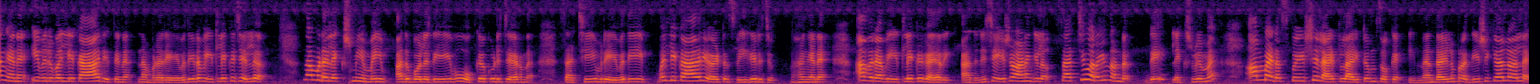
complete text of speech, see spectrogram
അങ്ങനെ ഇവർ വലിയ കാര്യത്തിന് നമ്മുടെ രേവതിയുടെ വീട്ടിലേക്ക് ചെല്ലുക നമ്മുടെ ലക്ഷ്മി അമ്മയും അതുപോലെ ദേവും ഒക്കെ കൂടി ചേർന്ന് സച്ചിയും രേവതിയെയും വലിയ കാര്യമായിട്ട് സ്വീകരിച്ചു. അങ്ങനെ അവർ ആ വീട്ടിലേക്ക് കയറി. അതിനുശേഷമാണെങ്കിലോ സച്ചി പറയുന്നുണ്ട് ദേ ലക്ഷ്മി അമ്മ അമ്മയുടെ സ്പെഷ്യൽ ആയിട്ടുള്ള ഐറ്റംസ് ഒക്കെ ഇന്ന് എന്തായാലും പ്രതീക്ഷിക്കാമല്ലോ അല്ലേ?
